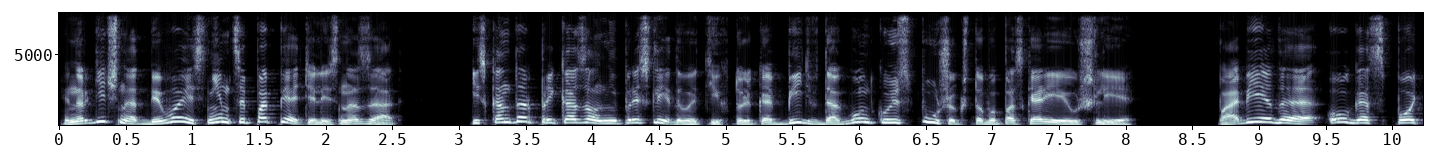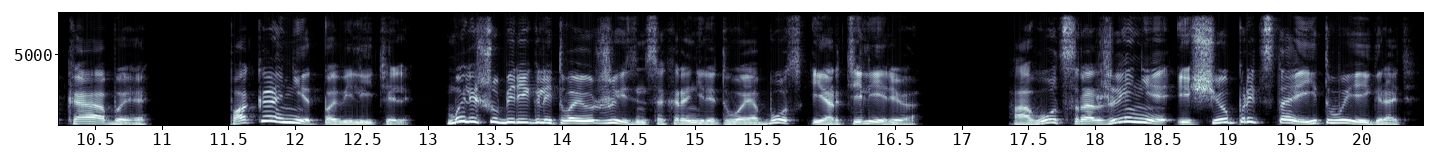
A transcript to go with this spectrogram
Энергично отбиваясь, немцы попятились назад, Искандар приказал не преследовать их, только бить вдогонку из пушек, чтобы поскорее ушли. Победа, о Господь Кабы! Пока нет, повелитель. Мы лишь уберегли твою жизнь, сохранили твой обоз и артиллерию. А вот сражение еще предстоит выиграть.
